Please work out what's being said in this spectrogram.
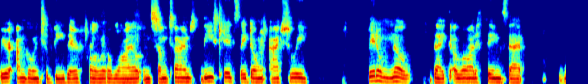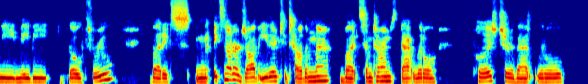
we're I'm going to be there for a little while and sometimes these kids they don't actually they don't know like a lot of things that we maybe go through but it's it's not our job either to tell them that but sometimes that little push or that little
